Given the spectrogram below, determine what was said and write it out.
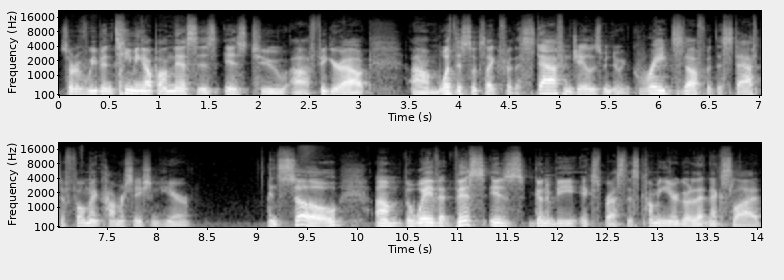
sort of we've been teaming up on this is, is to uh, figure out um, what this looks like for the staff. And Jalen's been doing great stuff with the staff to foment conversation here. And so, um, the way that this is going to be expressed this coming year, go to that next slide,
